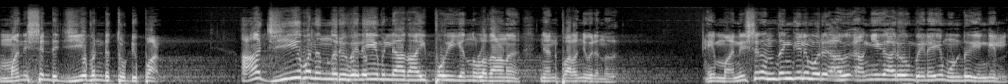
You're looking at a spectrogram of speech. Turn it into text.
മനുഷ്യന്റെ ജീവന്റെ തുടിപ്പാണ്. ആ ജീവൻ എന്നൊരു വിലയുമില്ലാതായിപ്പോയി എന്നുള്ളതാണ് ഞാൻ പറഞ്ഞു വരുന്നത്. ഈ മനുഷ്യൻ എന്തെങ്കിലും ഒരു അംഗീകാരവും വിലയും ഉണ്ട് എങ്കിൽ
